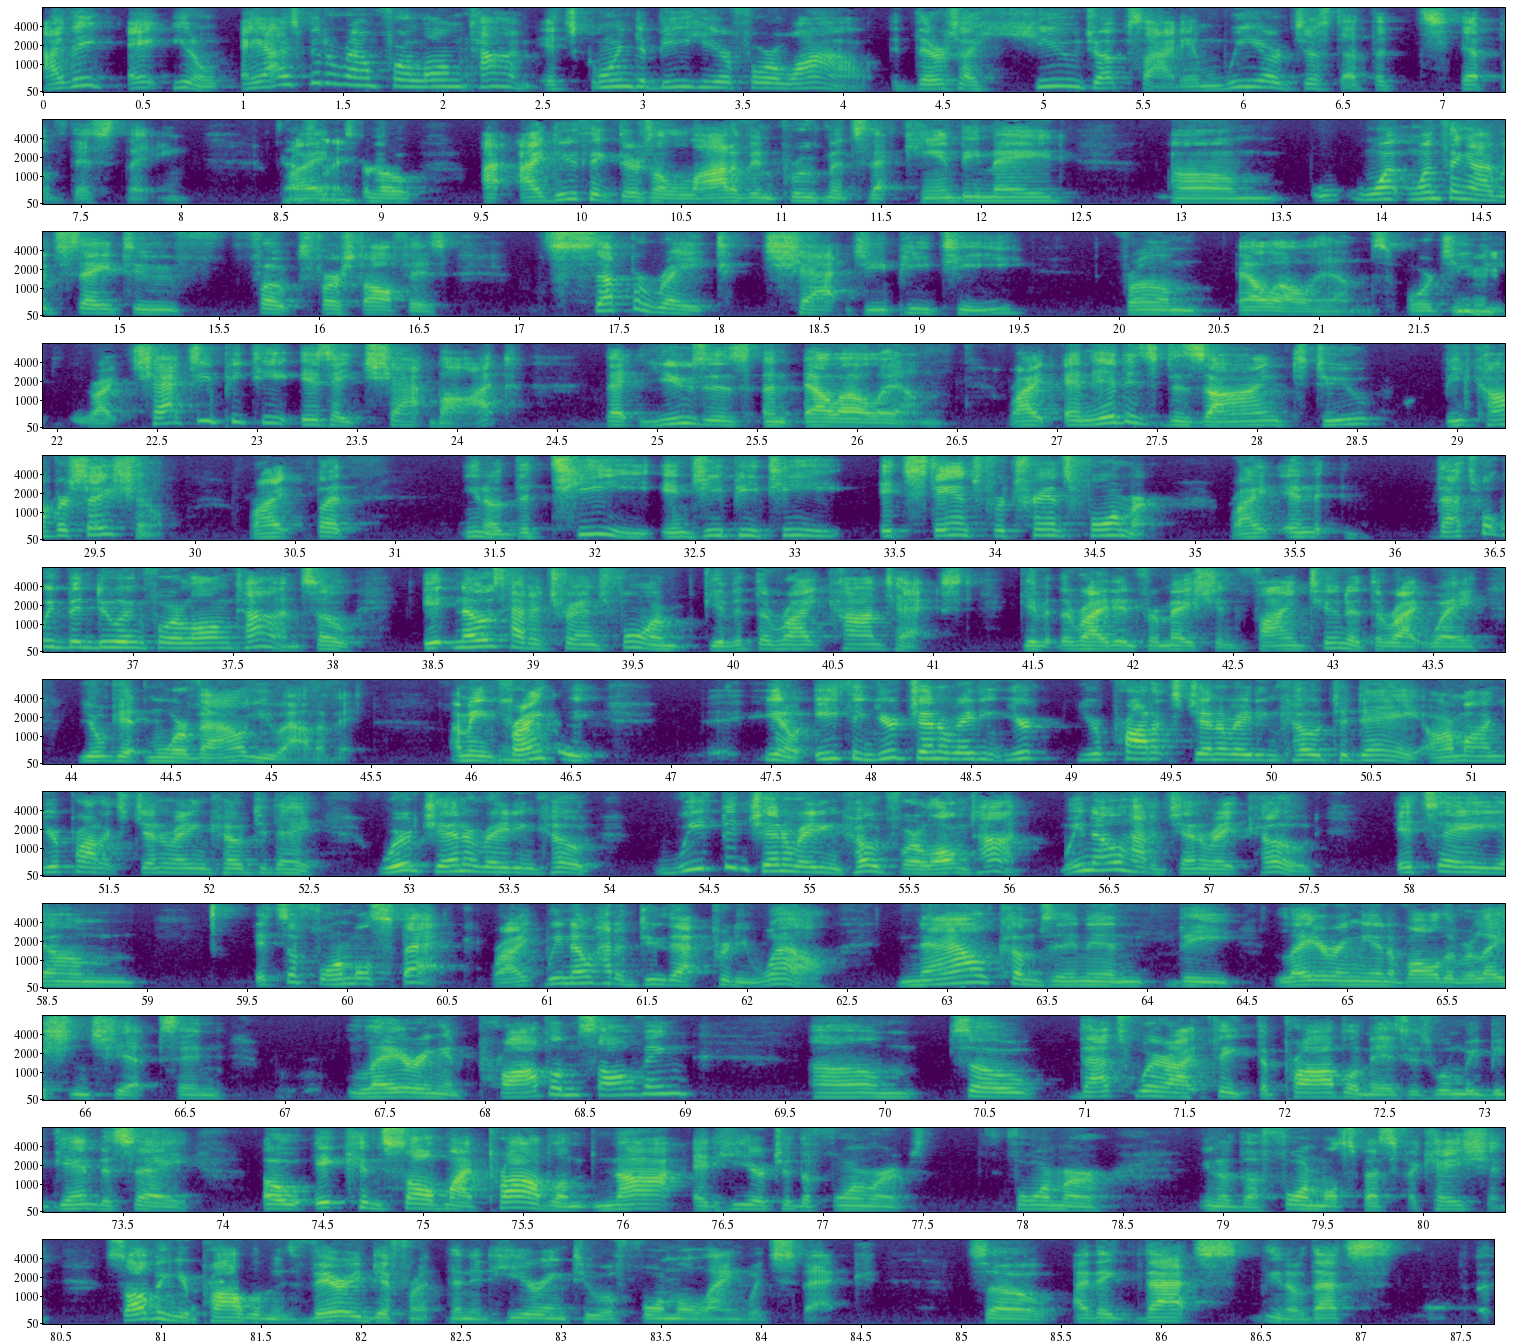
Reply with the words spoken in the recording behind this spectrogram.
I think you know AI's been around for a long time. It's going to be here for a while. There's a huge upside, and we are just at the tip of this thing, Definitely. right? So I, I, do think there's a lot of improvements that can be made. Um, one one thing I would say to folks first off is separate Chat GPT from LLMs or GPT. Mm-hmm. Right? Chat GPT is a chatbot that uses an LLM, right? And it is designed to be conversational right? But you know, the T in GPT, it stands for transformer, right? And that's what we've been doing for a long time. So it knows how to transform, give it the right context, give it the right information, fine tune it the right way. You'll get more value out of it. I mean, yeah. frankly, you know, Ethan, you're generating your your product's generating code today. Armon, your product's generating code today. We're generating code. We've been generating code for a long time. We know how to generate code. It's a um, it's a formal spec, right? We know how to do that pretty well. Now comes in in the layering in of all the relationships and layering and problem solving. Um, so that's where I think the problem is, is when we begin to say, oh, it can solve my problem, not adhere to the former, former, you know, the formal specification. Solving your problem is very different than adhering to a formal language spec. So I think that's, you know, that's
